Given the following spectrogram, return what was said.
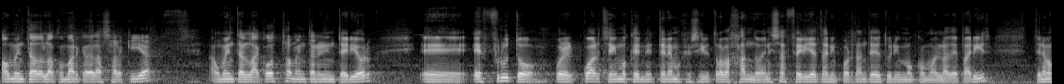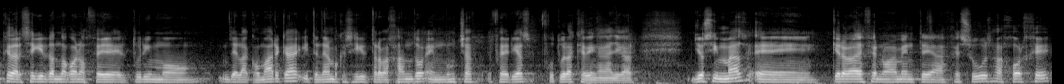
ha aumentado la comarca de la Sarquía, aumenta en la costa, aumenta en el interior. Eh, es fruto por el cual seguimos que tenemos que seguir trabajando en esa feria tan importante de turismo como es la de París. Tenemos que seguir dando a conocer el turismo de la comarca y tendremos que seguir trabajando en muchas ferias futuras que vengan a llegar. Yo, sin más, eh, quiero agradecer nuevamente a Jesús, a Jorge,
